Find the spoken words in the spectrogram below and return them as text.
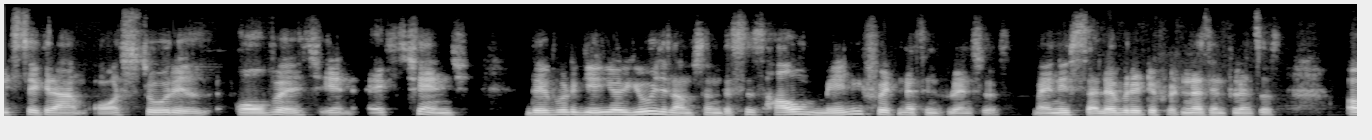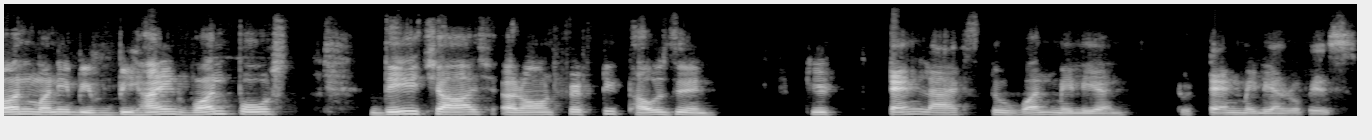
instagram or stories or which in exchange they would give you a huge lump sum. This is how many fitness influencers many celebrity fitness influencers earn money be- behind one post. They charge around 50000 to 10 lakhs to 1 million to 10 million rupees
